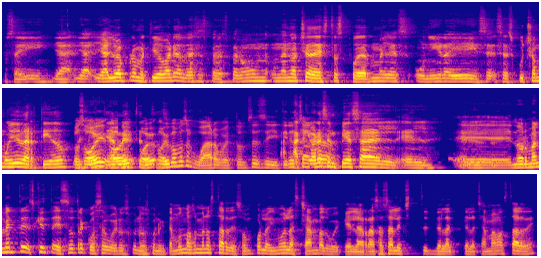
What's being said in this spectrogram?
Pues ahí, ya, ya, ya lo he prometido varias veces, pero espero una noche de estas podermeles unir ahí. Se, se escucha muy divertido. Pues hoy, hoy, hoy, vamos a jugar, güey. Entonces, si tienes ¿A, qué horas empieza el, el, Eh, normalmente es que es otra cosa, güey. Nos, conectamos más o menos tarde. Son por lo mismo de las chambas, güey. Que la raza sale de la, de la chamba más tarde.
